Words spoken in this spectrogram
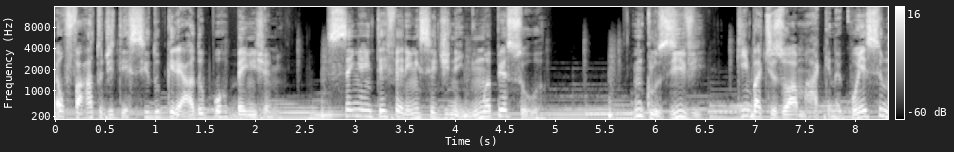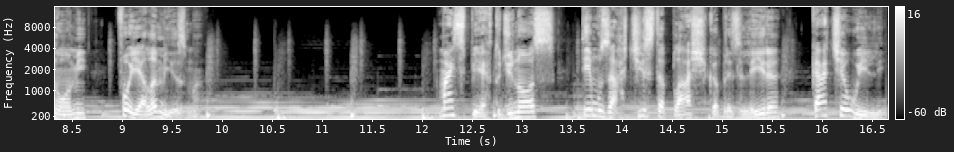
é o fato de ter sido criado por Benjamin, sem a interferência de nenhuma pessoa. Inclusive, quem batizou a máquina com esse nome foi ela mesma. Mais perto de nós, temos a artista plástica brasileira Katia Willi.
